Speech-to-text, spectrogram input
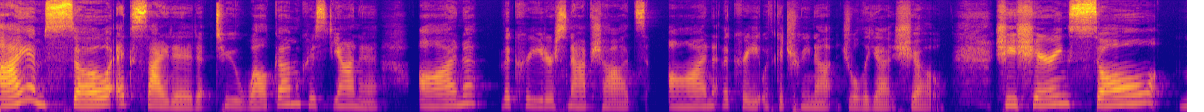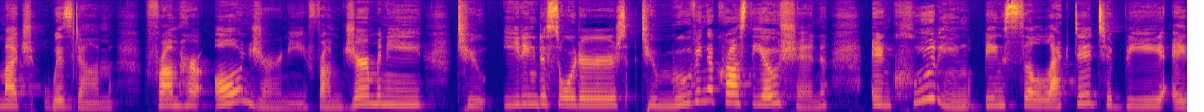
I am so excited to welcome Christiane on the Creator Snapshots on the Create with Katrina Julia show. She's sharing so much wisdom from her own journey from Germany to eating disorders to moving across the ocean, including being selected to be a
